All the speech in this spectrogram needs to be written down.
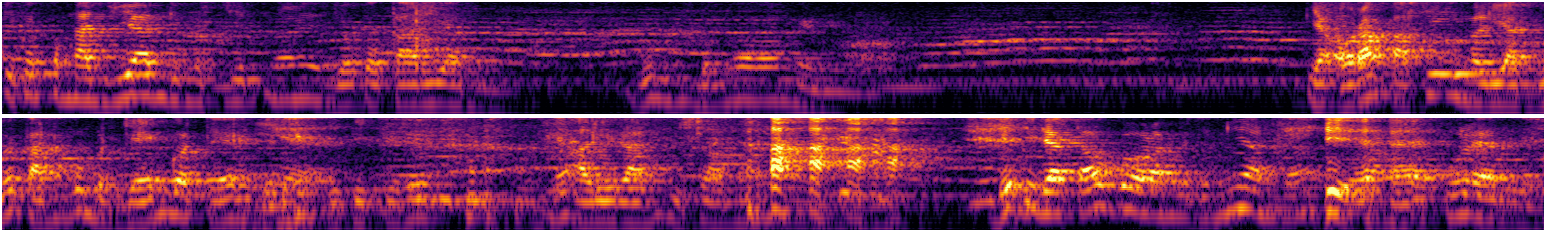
ikut pengajian di masjid mana Joko Karyan gue bengong ini ya orang pasti melihat gue karena gue berjenggot ya jadi Iya. dipikirin ini aliran Islam dia tidak tahu gue orang kesenian kan Iya. orang sekuler gitu.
